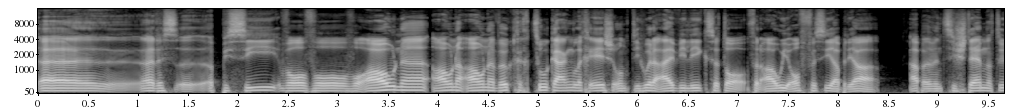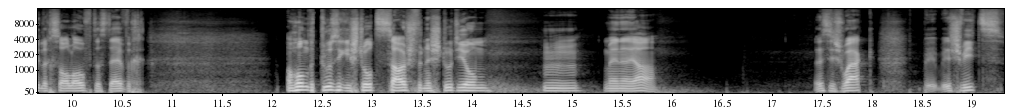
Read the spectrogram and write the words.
äh, äh, etwas sein, wo, wo, wo allen, allen, allen wirklich zugänglich ist und die hure Ivy League sollte für alle offen sein, aber ja, eben, wenn das System natürlich so läuft, dass du einfach hunderttausende Stutz zahlst für ein Studium, Mhm. ich meine, ja, es ist weg. In der Schweiz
